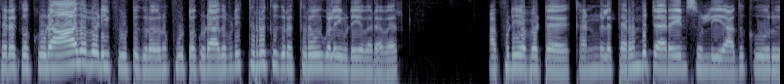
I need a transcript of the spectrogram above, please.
திறக்கக்கூடாதபடி பூட்டுகிறவரும் பூட்டக்கூடாதபடி திறக்குகிற திறவுகளை உடையவர் அவர். அப்படியாப்பட்ட கண்களை திறந்துட்டாரேன்னு சொல்லி அதுக்கு ஒரு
